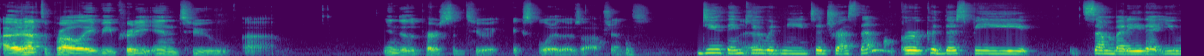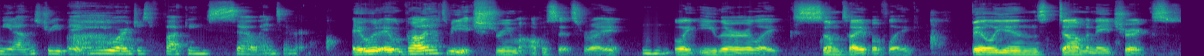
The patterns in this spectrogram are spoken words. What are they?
I would have to probably be pretty into. Uh, into the person to e- explore those options. Do you think Yeah. you would need to trust them, or could this be somebody that you meet on the street that you are just fucking so into her? It would. It would probably have to be extreme opposites, right? Mm-hmm. Like either like some type of like billions dominatrix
